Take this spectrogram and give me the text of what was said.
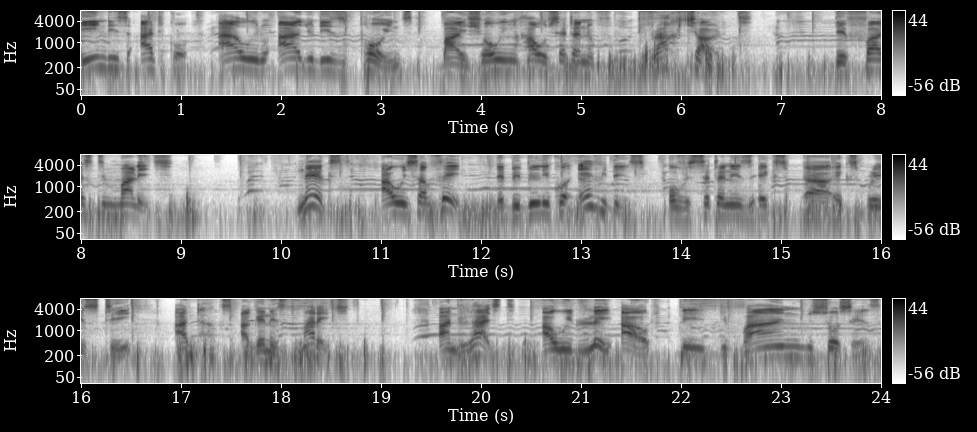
In this article, I will argue these points by showing how Satan fractured the first marriage. Next, I will survey the biblical evidence of Satan's ex- uh, attacks against marriage. And last, I will lay out the divine resources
